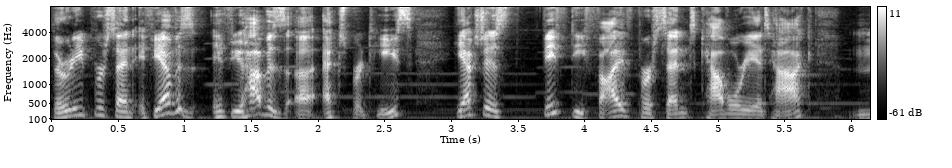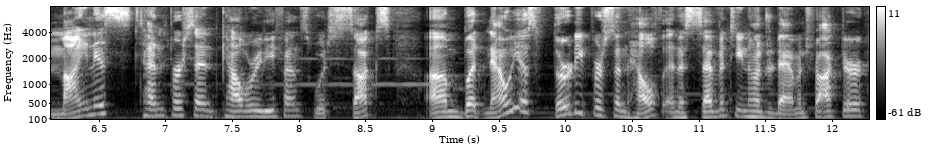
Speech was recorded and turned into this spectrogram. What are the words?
30 percent. If you have his if you have his uh, expertise he actually has 55 percent cavalry attack minus 10 percent cavalry defense which sucks. Um but now he has 30 percent health and a 1700 damage factor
